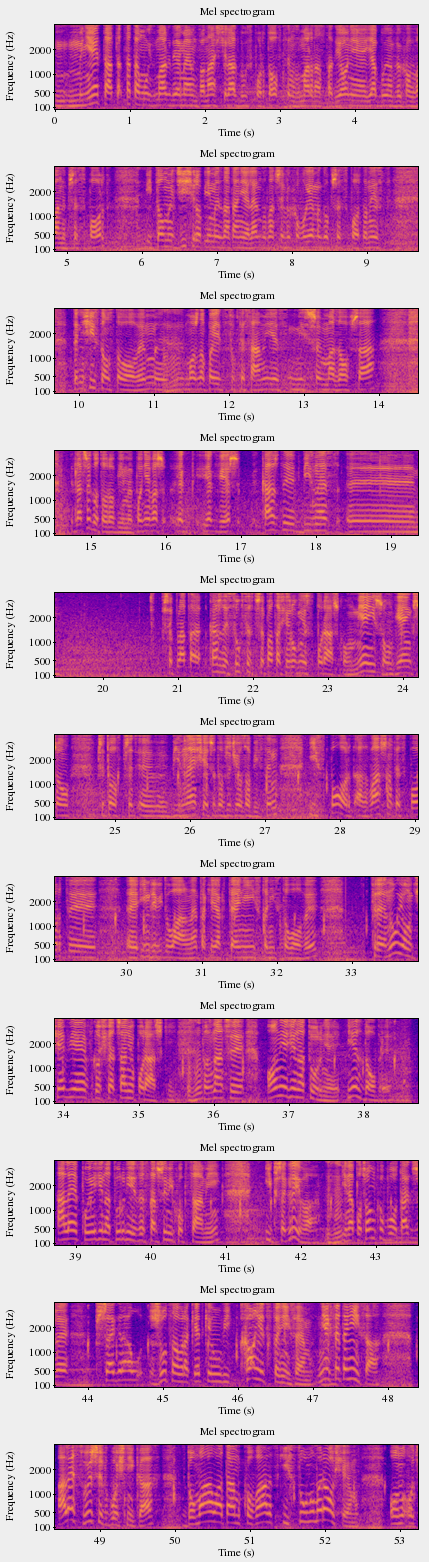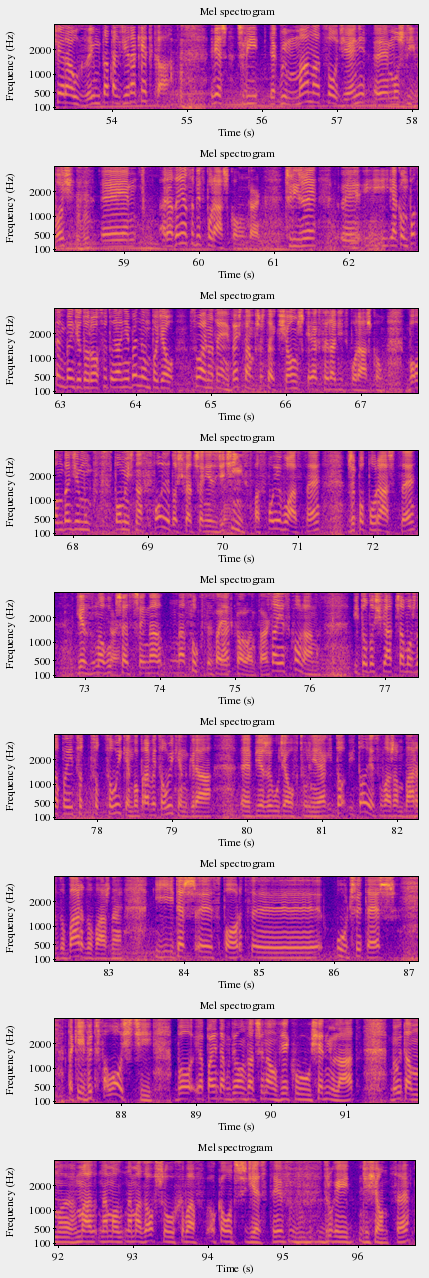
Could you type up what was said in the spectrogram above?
mnie, tata, tata mój zmarł, gdy ja miałem 12 lat, był sportowcem, zmarł na stadionie, ja byłem wychowywany przez sport i to my dziś robimy z Natanielem, to znaczy wychowujemy go przez sport. On jest tenisistą stołowym, e, można powiedzieć z sukcesami, jest mistrzem Mazowsza. Dlaczego to robimy? Ponieważ, jak, jak wiesz, każdy biznes... e, przeplata, każdy sukces przeplata się również z porażką. Mniejszą, większą, czy to w, prze- w biznesie, czy to w życiu osobistym. I sport, a zwłaszcza te sporty e, indywidualne, takie jak tenis, tenis stołowy, trenują ciebie w doświadczaniu porażki. To znaczy, on jedzie na turniej, jest dobry, ale pojedzie na turniej ze starszymi chłopcami i przegrywa. I na początku było tak, że przegrał, rzucał rakietkę i mówi koniec z tenisem, nie chcę tenisa. Ale słyszy w głośnikach, do mała tam Kowalski stół numer 8. On ocierał zym, tata gdzie rakietka. Wiesz, czyli jakby ma na co dzień e, możliwość e, radzenia sobie z porażką. Tak. Czyli, że y, jak on potem będzie dorosły, to ja nie będę mu powiedział, słuchaj Natanie, weź tam przeczytaj książkę, jak sobie radzić z porażką. Bo on będzie mógł wspomnieć na swoje doświadczenie z dzieciństwa, swoje własne, że po porażce jest znowu Tak. przestrzeń na, na sukces. Wstaje tak? z kolan, tak? Wstaje z kolan. I to doświadcza, można powiedzieć, co, co, co weekend, bo prawie co weekend gra, e, bierze udział w turniejach. I to, I to jest, uważam, bardzo, bardzo ważne. I też e, sport e, uczy też takiej wytrwałości, bo ja pamiętam, gdy on zaczynał w wieku 7 lat, był tam w Maz- na, Mo- na Mazowszu chyba około 30, w, w drugiej dziesiątce,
